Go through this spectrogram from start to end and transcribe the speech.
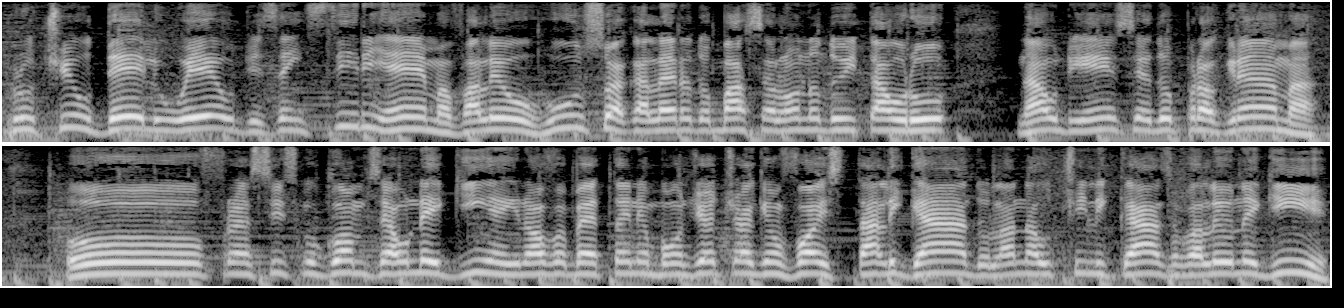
pro tio dele, o Eudes, em Siriema. Valeu, Russo, a galera do Barcelona do Itauru, na audiência do programa. O Francisco Gomes é o Neguinho em Nova Betânia. Bom dia, Tiaguinho Voz. Tá ligado lá na Utile Casa. Valeu, Neguinho.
